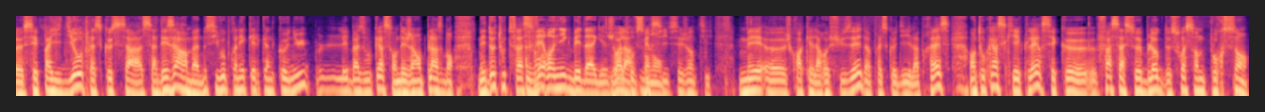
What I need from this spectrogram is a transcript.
euh, c'est pas idiot parce que ça, ça désarme. Si vous prenez quelqu'un de connu, les bazookas sont déjà en place. Bon, mais de toute façon, Véronique Bédag, je voilà, retrouve son merci, c'est gentil. Mais je crois qu'elle a refusé, d'après ce que dit la presse. En tout cas, ce qui est clair, c'est que face à ce bloc de 60%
